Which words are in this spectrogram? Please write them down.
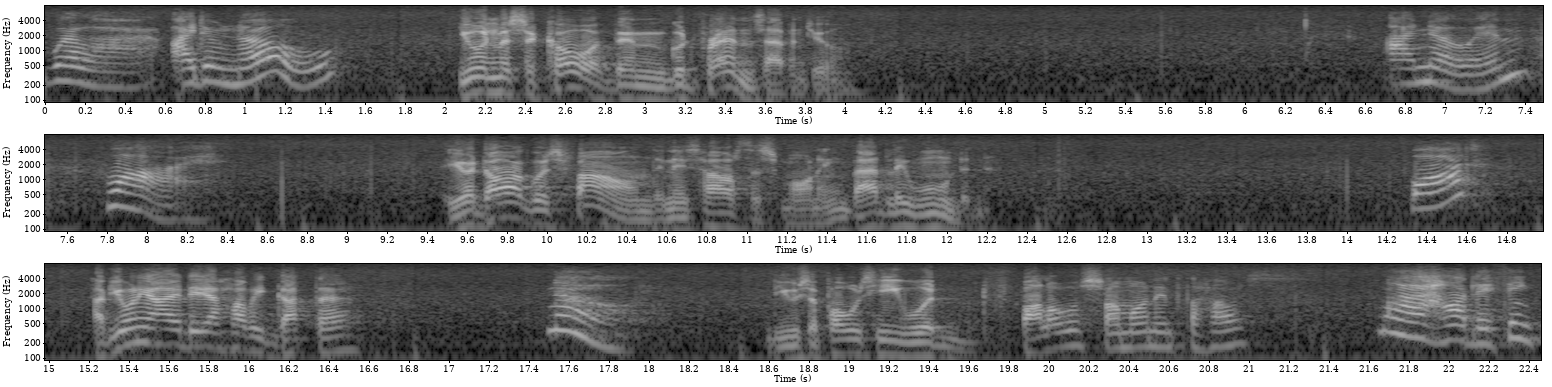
Well, I, I don't know. You and Mr. Coe have been good friends, haven't you? I know him. Why? Your dog was found in his house this morning, badly wounded. What? Have you any idea how he got there? No. Do you suppose he would follow someone into the house? Well, I hardly think.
